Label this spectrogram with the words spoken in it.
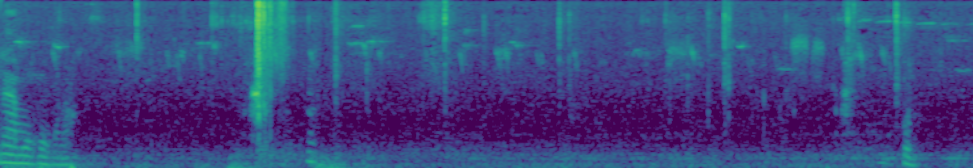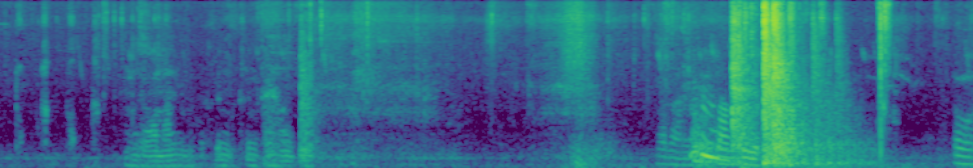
หน้าโมโหเนาะ รอมันขึ้นขึ้นไปของกู เว ลาเราดีบเออ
